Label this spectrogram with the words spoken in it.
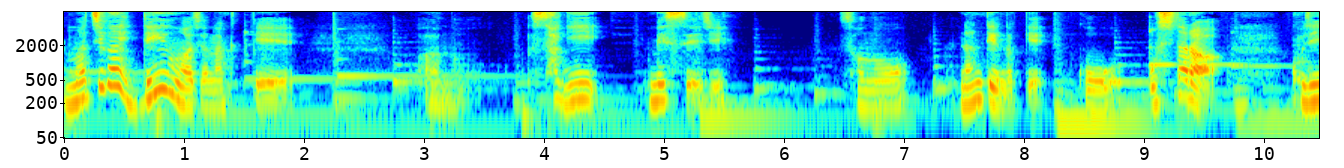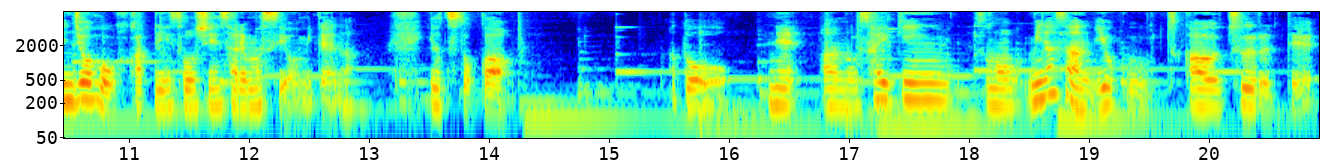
間違い電話じゃなくて、あの、詐欺メッセージその、なんて言うんだっけこう、押したら個人情報が勝手に送信されますよ、みたいなやつとか、あと、ね、あの、最近、その、皆さんよく使うツールって、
